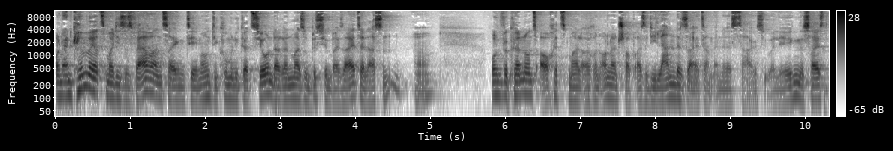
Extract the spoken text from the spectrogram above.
Und dann können wir jetzt mal dieses Werbeanzeigen-Thema und die Kommunikation darin mal so ein bisschen beiseite lassen. Ja? Und wir können uns auch jetzt mal euren Online-Shop, also die Landeseite am Ende des Tages überlegen. Das heißt,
